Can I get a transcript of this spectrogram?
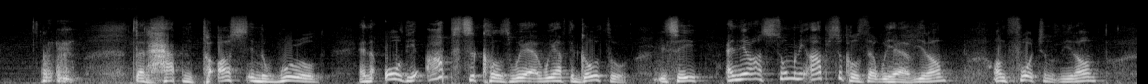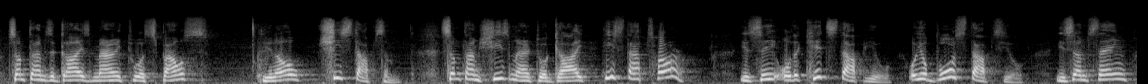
that happen to us in the world and all the obstacles we have, we have to go through, you see. And there are so many obstacles that we have, you know, unfortunately, you know. Sometimes a guy is married to a spouse, you know, she stops him. Sometimes she's married to a guy, he stops her. You see, or the kids stop you, or your boss stops you. You see what I'm saying?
